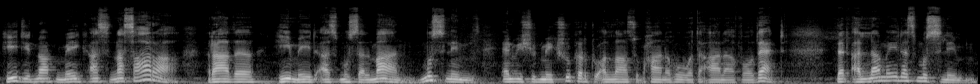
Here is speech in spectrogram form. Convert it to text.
He did not make us Nasara. Rather, He made us Musliman, Muslims. And we should make shukr to Allah subhanahu wa ta'ala for that. That Allah made us Muslim.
